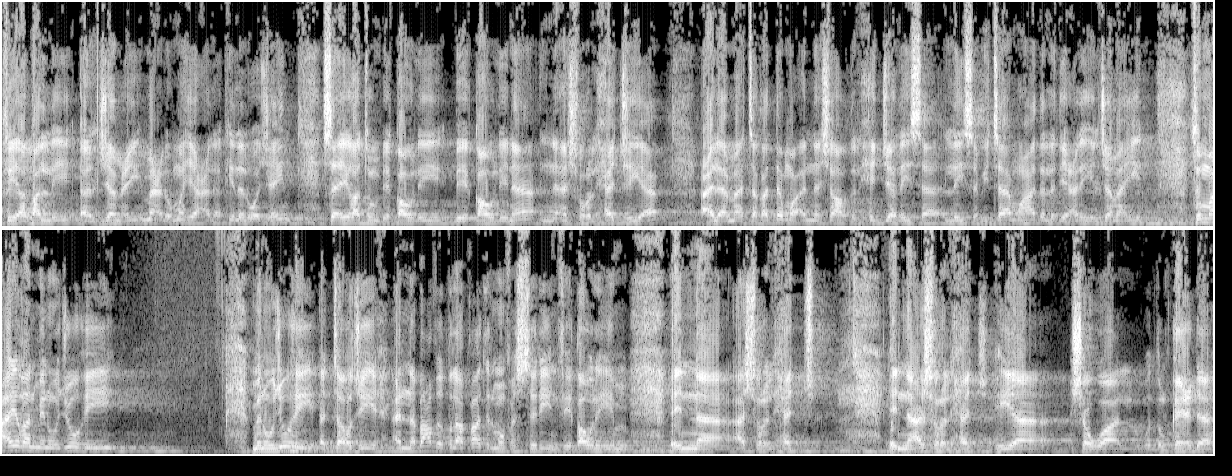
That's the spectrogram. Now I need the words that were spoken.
في أقل الجمع. معلوم وهي على كلا الوجهين. سائغة بقول بقولنا أن أشهر الحج هي على ما تقدم وأن شهر الحجه ليس ليس بتام وهذا الذي عليه الجماهير. ثم أيضا من وجوه من وجوه الترجيح أن بعض إطلاقات المفسرين في قولهم إن أشهر الحج إن اشهر الحج هي شوال وذو القعده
